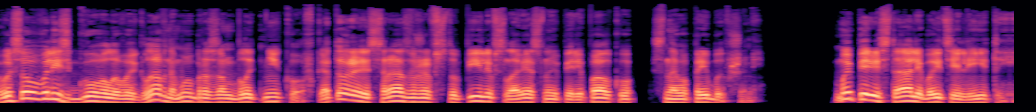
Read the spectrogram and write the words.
высовывались головы, главным образом блатников, которые сразу же вступили в словесную перепалку с новоприбывшими. Мы перестали быть элитой,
